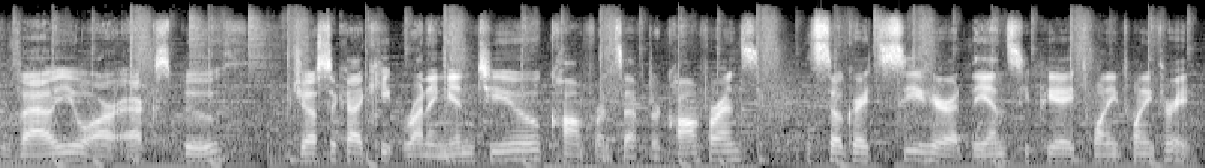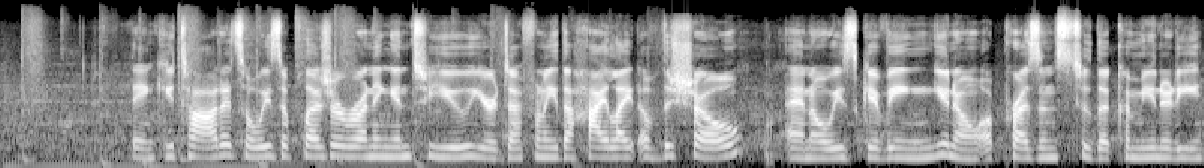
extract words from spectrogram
Value RX booth. Jessica, I keep running into you conference after conference. It's so great to see you here at the NCPA 2023. Thank you, Todd. It's always a pleasure running into you. You're definitely the highlight of the show and always giving, you know, a presence to the community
